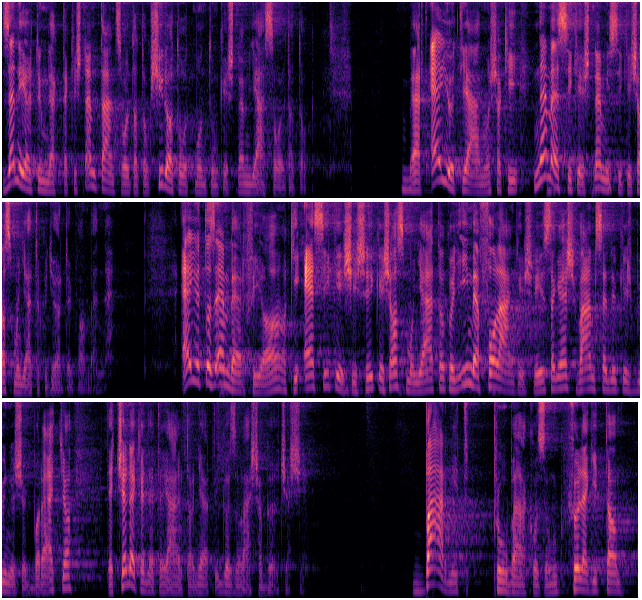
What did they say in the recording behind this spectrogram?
Zenéltünk nektek, és nem táncoltatok, siratót mondtunk, és nem gyászoltatok. Mert eljött János, aki nem eszik és nem iszik, és azt mondjátok, hogy ördög van benne. Eljött az emberfia, aki eszik és iszik, és azt mondjátok, hogy íme falánk és részeges, vámszedők és bűnösök barátja, de cselekedete által nyert igazolása bölcsesség. Bármit próbálkozunk, főleg itt a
